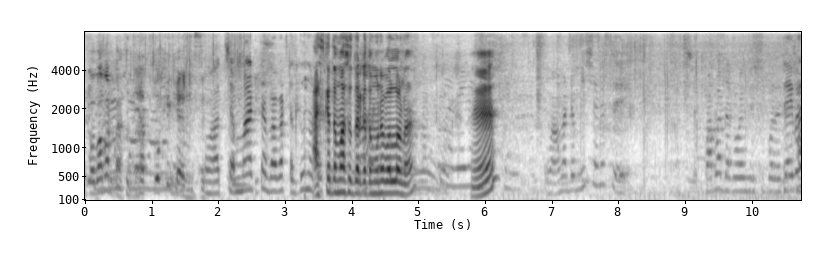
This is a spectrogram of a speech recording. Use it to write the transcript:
তো বাবা আচ্ছা আজকে তো মাসুদার কথা মনে পড়ল না। হ্যাঁ? ও আমারটা মিশে গেছে। যে এবার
